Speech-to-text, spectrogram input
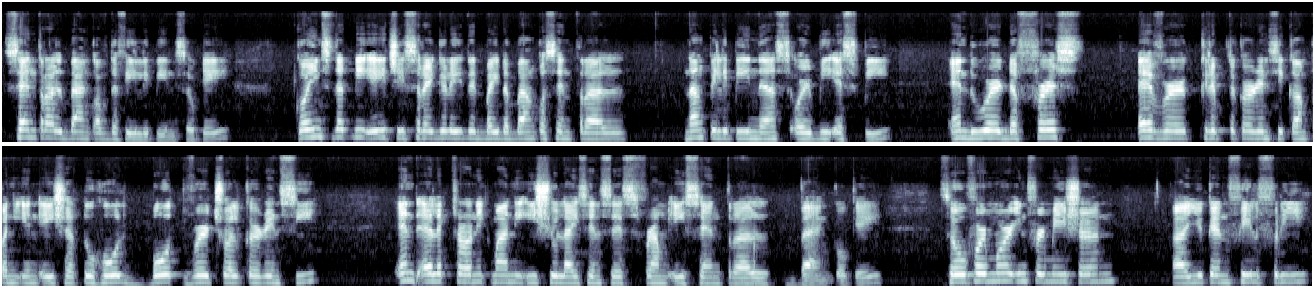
Central Bank of the Philippines, okay? Coins.ph is regulated by the Bangko Sentral ng Pilipinas or BSP and we're the first ever cryptocurrency company in Asia to hold both virtual currency and electronic money issue licenses from a central bank, okay? So for more information, uh, you can feel free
